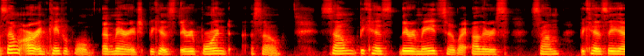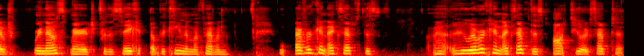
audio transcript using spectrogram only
some are incapable of marriage because they were born so, some because they were made so by others, some because they have renounced marriage for the sake of the kingdom of heaven. Whoever can accept this uh, whoever can accept this ought to accept it.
